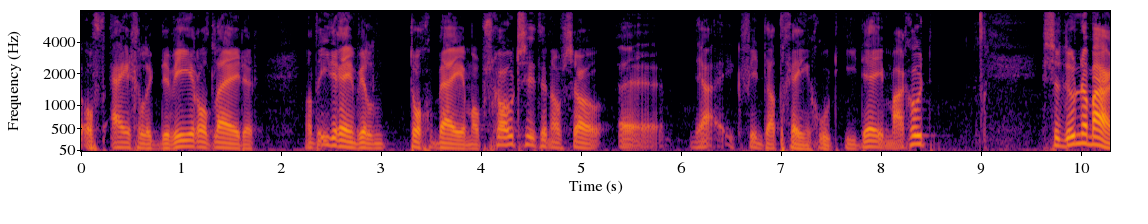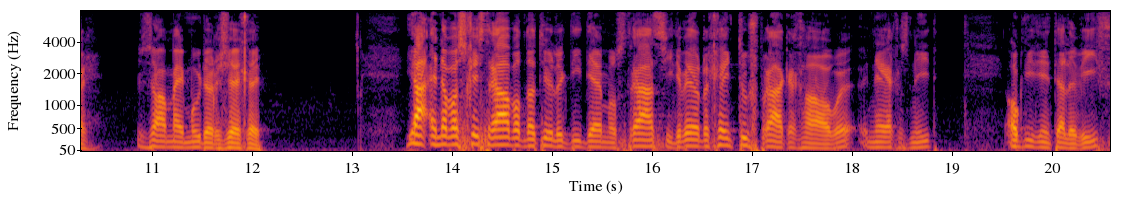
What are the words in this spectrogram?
of eigenlijk de wereldleider. Want iedereen wil toch bij hem op schoot zitten of zo. Ja, ik vind dat geen goed idee. Maar goed, ze doen het maar, zou mijn moeder zeggen. Ja, en dan was gisteravond natuurlijk die demonstratie. Er werden geen toespraken gehouden, nergens niet. Ook niet in Tel Aviv.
